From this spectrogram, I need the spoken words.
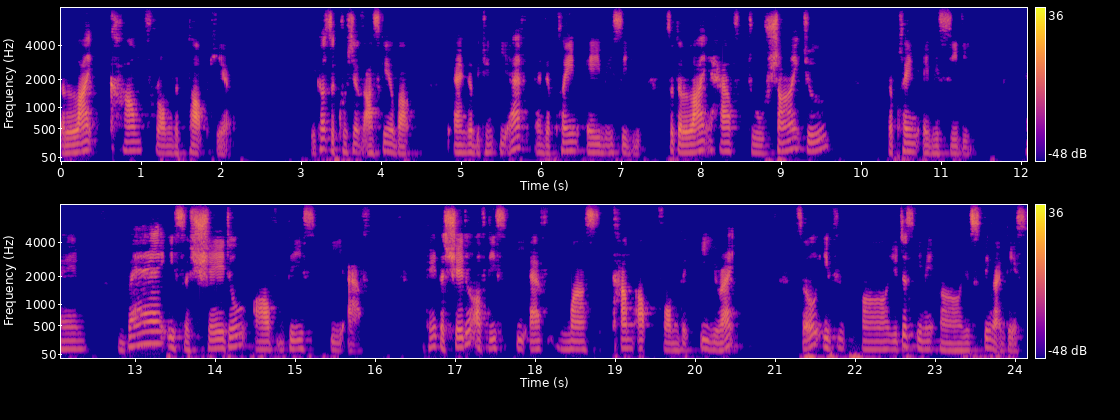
the light come from the top here because the question is asking about the angle between EF and the plane ABCD. So the light have to shine to the plane ABCD. And where is the shadow of this EF? Okay, the shadow of this EF must come up from the E, right? So if you, uh, you just image, uh, you just think like this.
